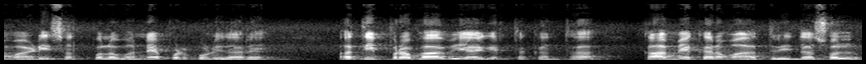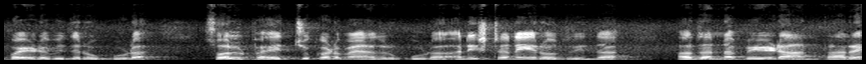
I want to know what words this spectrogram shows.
ಮಾಡಿ ಸತ್ಫಲವನ್ನೇ ಪಡ್ಕೊಂಡಿದ್ದಾರೆ. ಅತಿ ಪ್ರಭಾವಿಯಾಗಿರ್ತಕ್ಕಂಥ ಕಾಮ್ಯಕರ್ಮ ಆದ್ದರಿಂದ ಸ್ವಲ್ಪ ಎಡವಿದರೂ ಕೂಡ, ಸ್ವಲ್ಪ ಹೆಚ್ಚು ಕಡಿಮೆ ಆದರೂ ಕೂಡ ಅನಿಷ್ಟನೇ ಇರೋದರಿಂದ ಅದನ್ನು ಬೇಡ ಅಂತಾರೆ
